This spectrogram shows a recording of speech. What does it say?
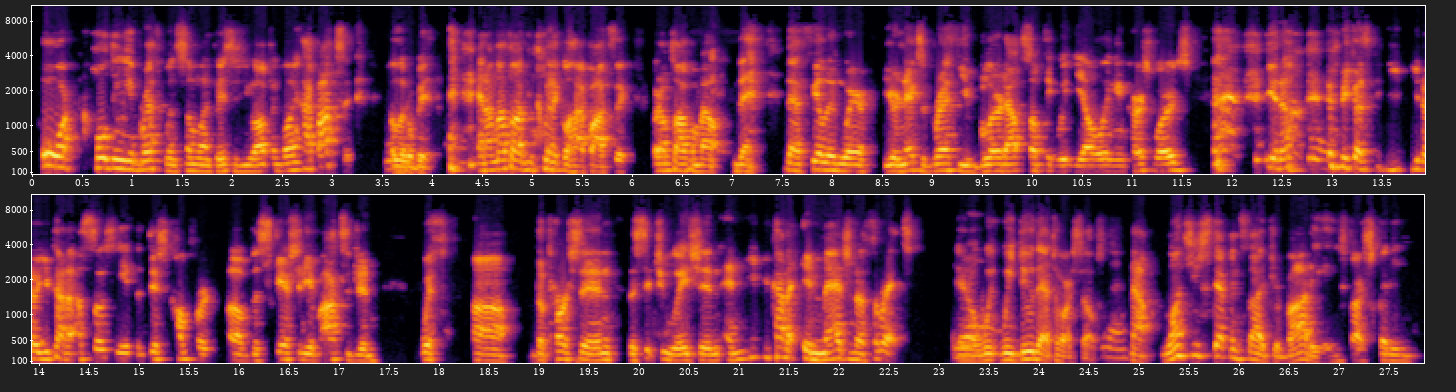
or holding your breath when someone pisses you off and going hypoxic a little bit. And I'm not talking clinical hypoxic, but I'm talking about that that feeling where your next breath you blurt out something with yelling and curse words, you know, because you, you know you kind of associate the discomfort of the scarcity of oxygen with uh, the person, the situation, and you, you kind of imagine a threat. You yeah. know, we, we do that to ourselves. Yeah. Now, once you step inside your body and you start spending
